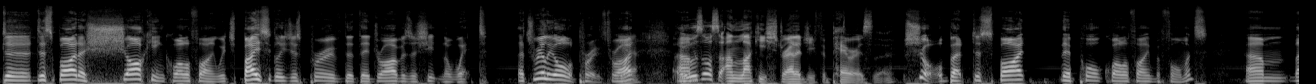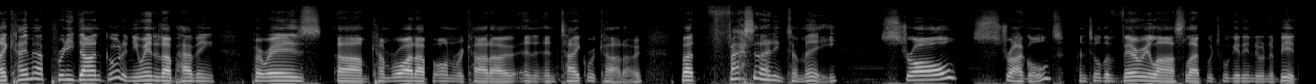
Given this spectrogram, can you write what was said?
D- despite a shocking qualifying, which basically just proved that their drivers are shit in the wet. That's really all it proved, right? it Um, was also unlucky strategy for Perez, though. Sure, but despite their poor qualifying performance, um, they came out pretty darn good, and you ended up having Perez um, come right up on Ricciardo and, and take Ricciardo. But fascinating to me, Stroll struggled until the very last lap, which we'll get into in a bit.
